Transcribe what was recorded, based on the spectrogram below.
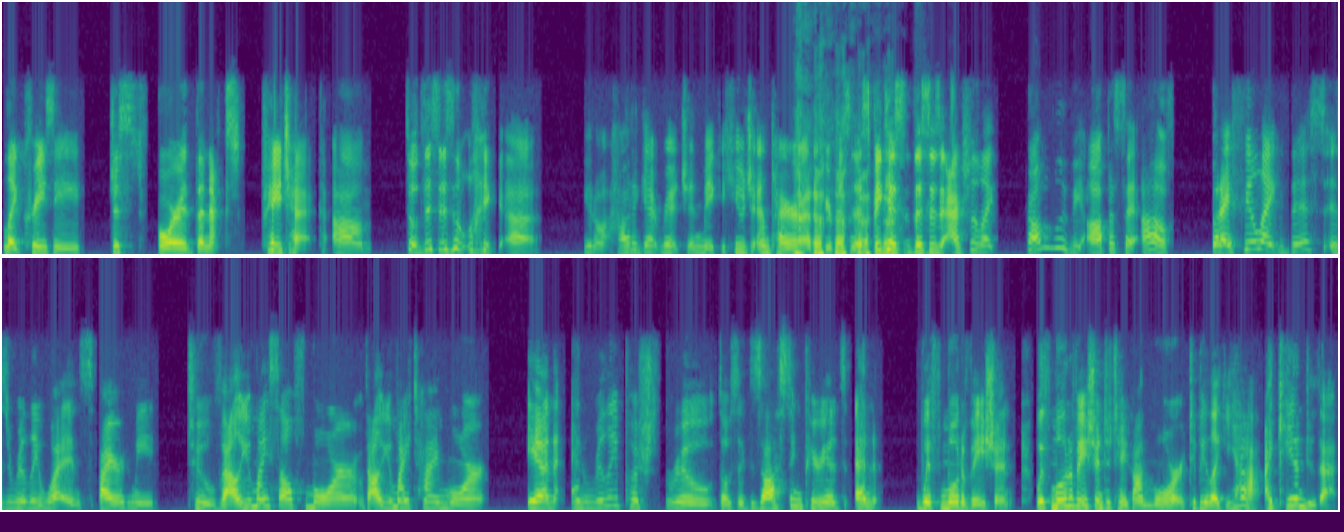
like crazy just for the next paycheck um so this isn't like uh you know how to get rich and make a huge empire out of your business because this is actually like probably the opposite of but I feel like this is really what inspired me to value myself more, value my time more, and and really push through those exhausting periods and with motivation, with motivation to take on more, to be like, yeah, I can do that.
